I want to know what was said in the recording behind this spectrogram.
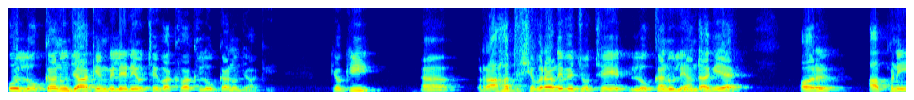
ਉਹ ਲੋਕਾਂ ਨੂੰ ਜਾ ਕੇ ਮਿਲੇ ਨੇ ਉੱਥੇ, ਵੱਖ-ਵੱਖ ਲੋਕਾਂ ਨੂੰ ਜਾ ਕੇ। ਕਿਉਂਕਿ ਰਾਹਤ ਸ਼ਿਵਰਾਂ ਦੇ ਵਿੱਚ ਉੱਥੇ ਲੋਕਾਂ ਨੂੰ ਲਿਆਂਦਾ ਗਿਆ ਔਰ ਆਪਣੀ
